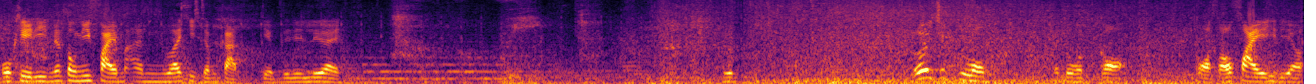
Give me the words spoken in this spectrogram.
โอเคดีนะตรงนี้ไฟมันไว้ขีดจำกัดเก็บได้เรื่อยๆเอ้ยจะหลบกระโดดเกาะเกาะเสาไฟทีเดียว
